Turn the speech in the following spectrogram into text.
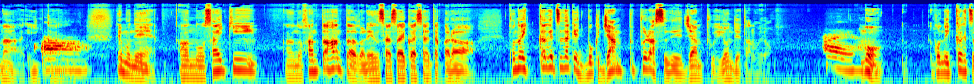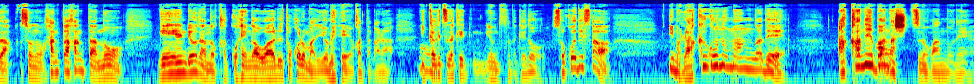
まあいいかでもね、あの、最近、あの、ハンターハンターが連載再開されたから、この1ヶ月だけ僕、ジャンププラスでジャンプ読んでたのよ。あ。はい。う。もう、この1ヶ月は、その、ハンターハンターの、幻影両団の過去編が終わるところまで読めりゃよかったから、1ヶ月だけ読んでたんだけど、そこでさ、今、落語の漫画で、あかね話っつうのがあんのね。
